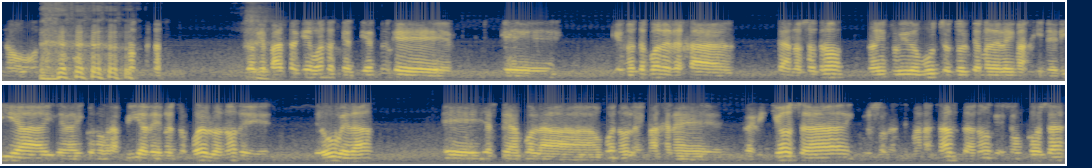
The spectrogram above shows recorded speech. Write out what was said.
No. Lo que pasa que, bueno, es que entiendo que, que, que no te puedes dejar sea, nosotros nos ha influido mucho todo el tema de la imaginería y de la iconografía de nuestro pueblo, ¿no? De, de Úbeda, eh, ya sea por la, bueno, las imágenes religiosas, incluso la Semana Santa, ¿no? Que son cosas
